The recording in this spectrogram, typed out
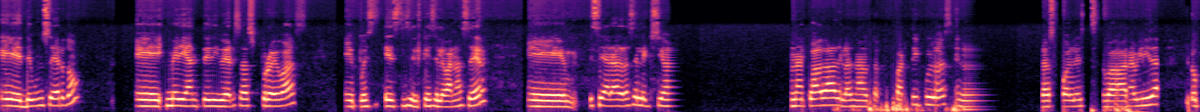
eh, de un cerdo, eh, mediante diversas pruebas, eh, pues este es el que se le van a hacer. se hará la selección adecuada de las nanopartículas en las cuales se va a dar habilidad, lo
